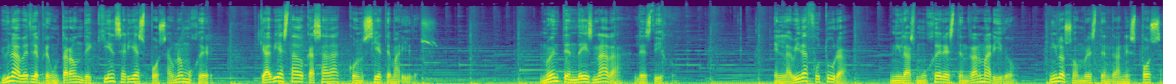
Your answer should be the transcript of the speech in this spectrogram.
Y una vez le preguntaron de quién sería esposa una mujer que había estado casada con siete maridos. No entendéis nada, les dijo. En la vida futura, ni las mujeres tendrán marido, ni los hombres tendrán esposa,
